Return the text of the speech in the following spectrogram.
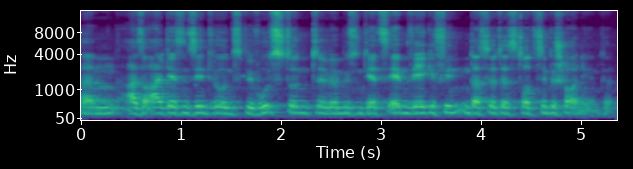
Ähm, also all dessen sind wir uns bewusst und wir müssen jetzt eben Wege finden, dass wir das trotzdem beschleunigen können.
